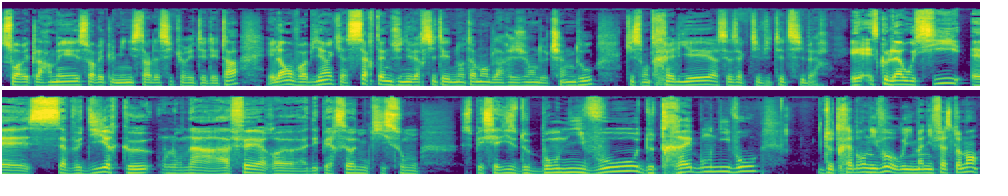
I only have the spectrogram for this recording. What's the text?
soit avec l'armée, soit avec le ministère de la Sécurité d'État. Et là, on voit bien qu'il y a certaines universités, notamment de la région de Chengdu, qui sont très liées à ces activités de cyber. Et est-ce que là aussi, eh, ça veut dire que l'on a affaire euh, à des personnes qui sont spécialistes de bon niveau, de très bon niveau? De très bon niveau, oui, manifestement.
